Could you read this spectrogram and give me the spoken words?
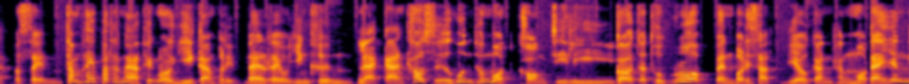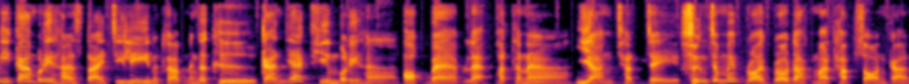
5-8%ทำให้พัฒนาเทคโนโลยีการผลิตได้เร็วยิ่งขึ้น และการเข้าซื้อหุ้นทั้งหมดของ Geely ก็จะถูกรวบเป็นบริษัทเดียวกันทั้งหมด แต่ยังมีการบริหารสไตล์ Geely นะครับนั่นก็คือการแยกทีมบริหารออกแบบและพัฒนาอย่างชัดเจน ซึ่งจะไม่ปล่อยโปรดักต์มาทับซ้อนกัน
